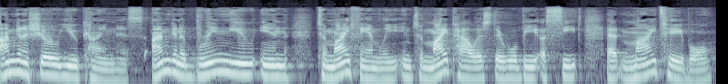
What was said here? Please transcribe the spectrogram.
I'm going to show you kindness. I'm going to bring you in to my family, into my palace. There will be a seat at my table.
